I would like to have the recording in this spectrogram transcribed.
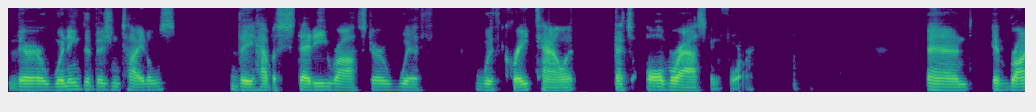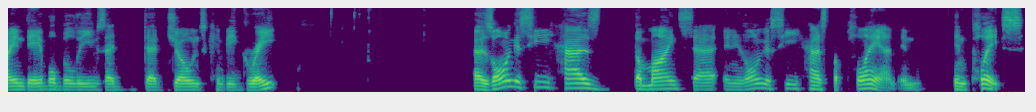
they're winning division titles. They have a steady roster with with great talent. That's all we're asking for. And if Brian Daboll believes that that Jones can be great, as long as he has the mindset and as long as he has the plan in in place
